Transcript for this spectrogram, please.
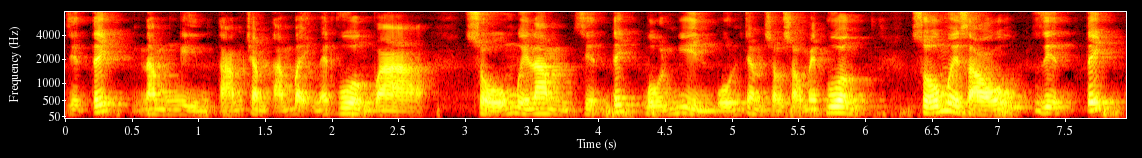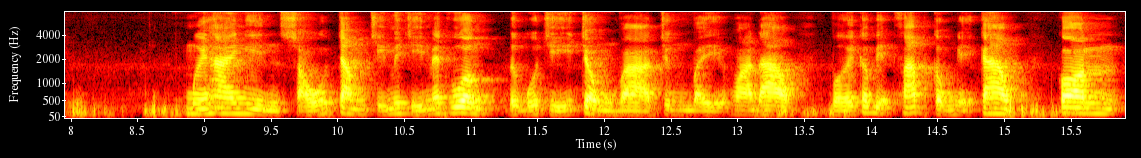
diện tích 5.887 m2 và số 15 diện tích 4.466 m2 số 16 diện tích 12.699 m2 được bố trí trồng và trưng bày hoa đào với các biện pháp công nghệ cao. Còn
